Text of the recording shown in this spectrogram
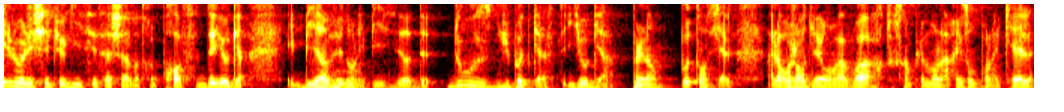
Hello les chefs Yogi, c'est Sacha, votre prof de yoga, et bienvenue dans l'épisode 12 du podcast Yoga plein potentiel. Alors aujourd'hui, on va voir tout simplement la raison pour laquelle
